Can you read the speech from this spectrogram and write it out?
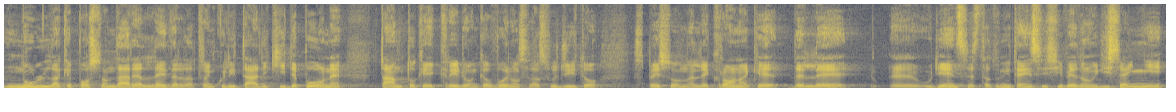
nulla che possa andare a ledere la tranquillità di chi depone, tanto che credo anche a voi non sarà sfuggito, spesso nelle cronache delle eh, udienze statunitensi si vedono i disegni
